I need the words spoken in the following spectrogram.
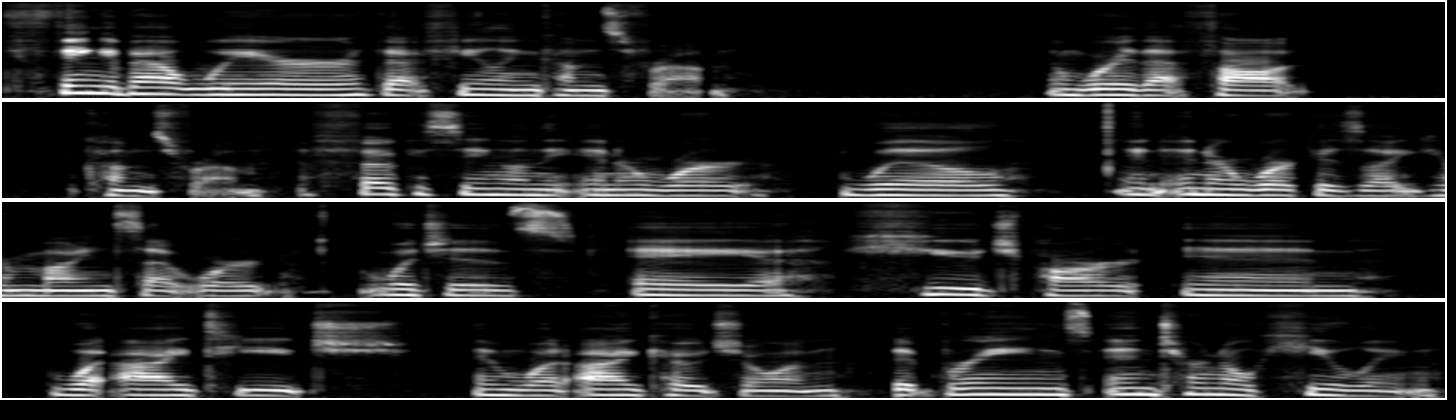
think about where that feeling comes from and where that thought comes from. Focusing on the inner work will and inner work is like your mindset work, which is a huge part in what I teach and what I coach on. It brings internal healing.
